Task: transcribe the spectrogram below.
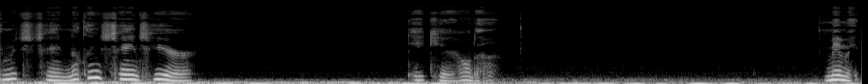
Image change. Nothing's changed here. Daycare. Hold on. Mimic.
